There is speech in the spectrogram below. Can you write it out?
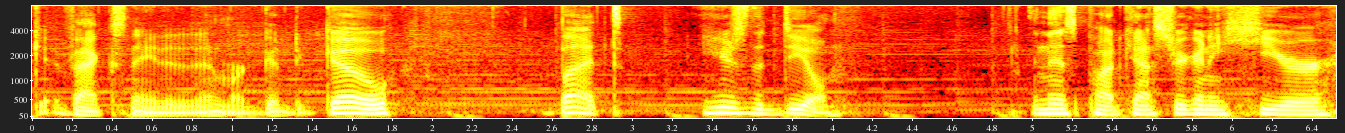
get vaccinated and we're good to go. But here's the deal in this podcast, you're going to hear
